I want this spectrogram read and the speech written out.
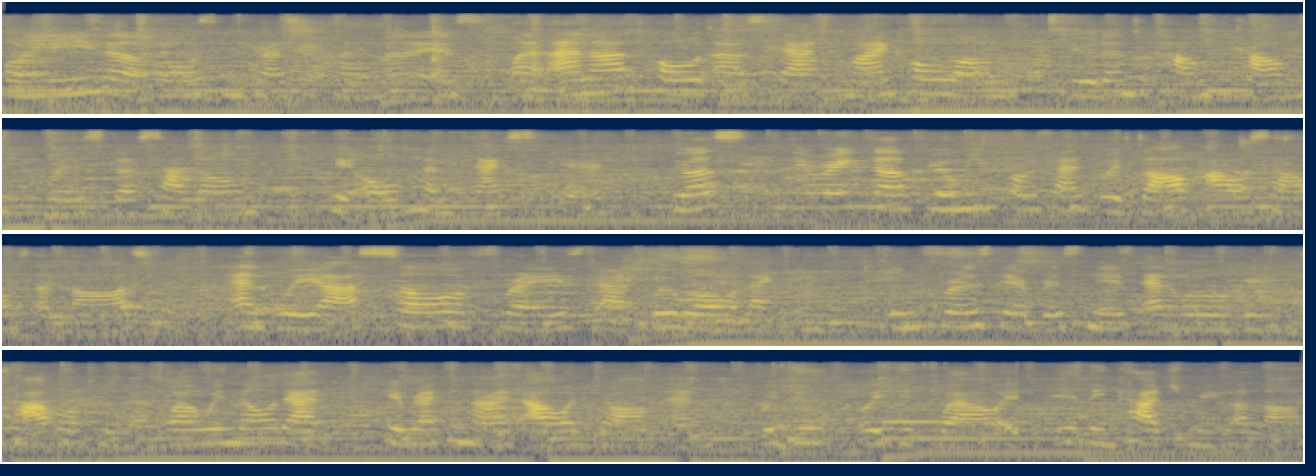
For me, the most impressive moment is when Anna told us that Michael wants students to come to help him with the salon he opened next year. Because during the filming process, we doubt ourselves a lot and we are so afraid that we will like influence their business and we will be trouble to them. When we know that he recognized our job and we do we did well, it, it encouraged me a lot.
